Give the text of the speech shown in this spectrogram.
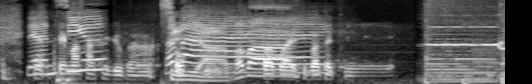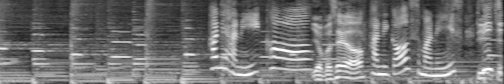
dan Ya, terima see you. kasih juga. Bye-bye. Siap. Bye-bye. Bye bye, terima kasih. Hani Hani call. 여보세요. Hani call semanis DJ DJ,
